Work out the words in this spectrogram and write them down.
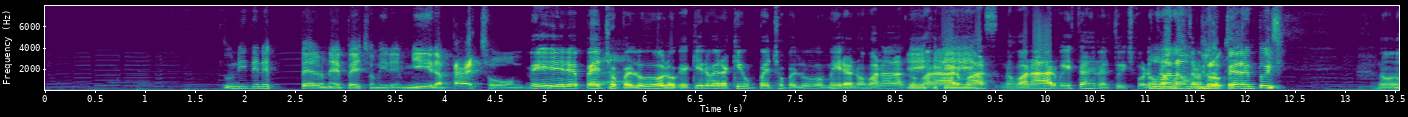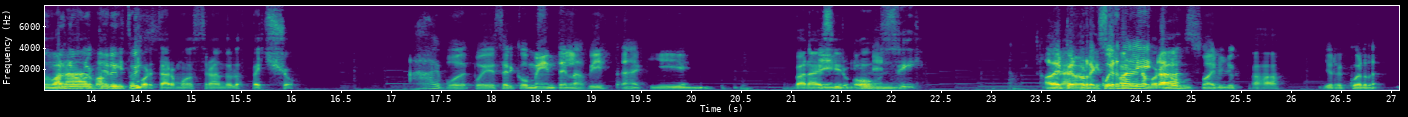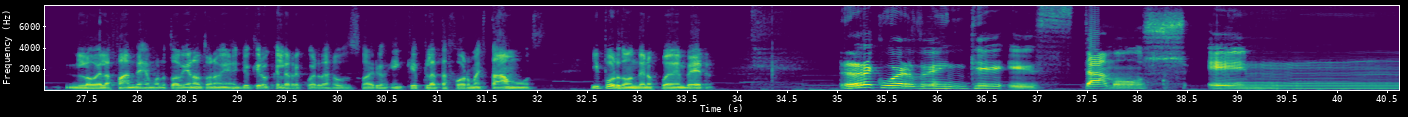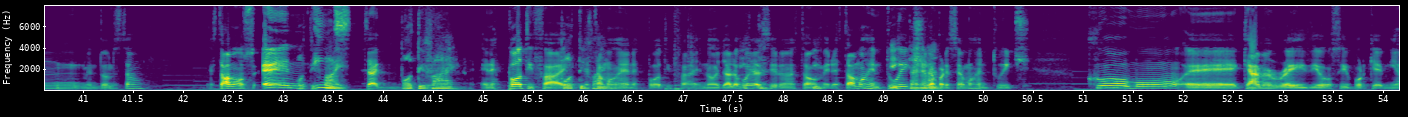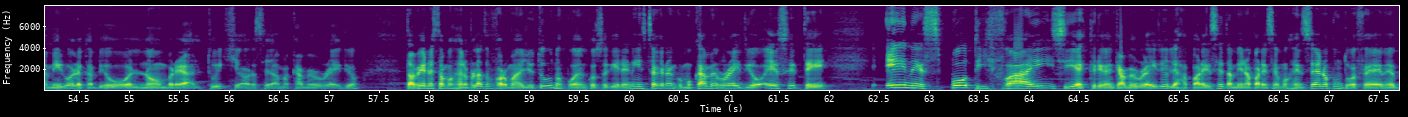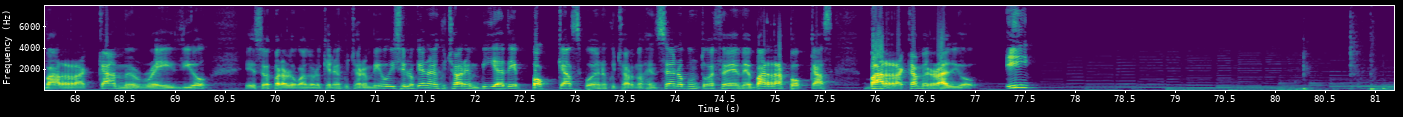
tú ni tienes perne de pecho, mire, mira, pecho. Mire, pecho peludo, lo que quiere ver aquí un pecho peludo. Mira, nos van a, nos van a dar más, nos van a dar vistas en el Twitch por Nos estar van a bloquear en Twitch. No, nos nos van a van a dar más vistas por estar mostrando los pechos. Ay, puede, puede ser comenten las vistas aquí. En... Van a decir, En- oh, en- sí. A ver, pero fans a los usuarios. Yo, Ajá. yo recuerda, lo de la fan dejémoslo todavía no, todavía. Yo quiero que le recuerdes a los usuarios en qué plataforma estamos y por dónde nos pueden ver. Recuerden que estamos en... ¿En dónde estamos? Estamos en Spotify. Instagram. Spotify. En Spotify. Spotify. Estamos en Spotify. No, ya les voy a decir dónde estamos. Mire, estamos en Twitch. Aparecemos en Twitch como eh, Camel Radio, sí, porque mi amigo le cambió el nombre al Twitch y ahora se llama Camel Radio. También estamos en la plataforma de YouTube, nos pueden conseguir en Instagram como Camel Radio ST. En Spotify, si escriben Camel Radio les aparece, también aparecemos en seno.fm barra Camel Radio. Eso es para lo, cuando lo quieren escuchar en vivo. Y si lo quieren escuchar en vía de podcast, pueden escucharnos en seno.fm barra podcast barra Camel Radio. Y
